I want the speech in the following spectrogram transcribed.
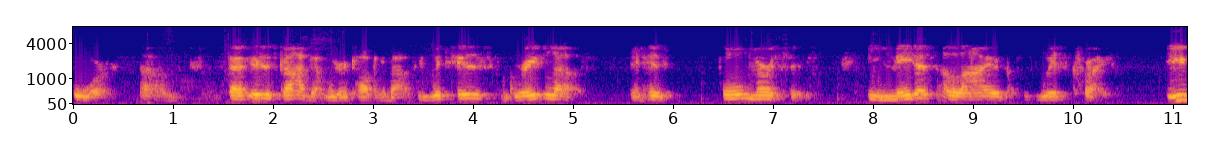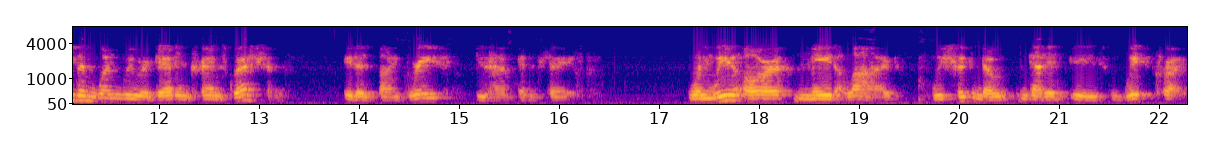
4. Um, that it is God that we are talking about. With his great love and his full mercy, he made us alive with Christ. Even when we were dead in transgression, it is by grace you have been saved. When we are made alive, we should note that it is with Christ.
